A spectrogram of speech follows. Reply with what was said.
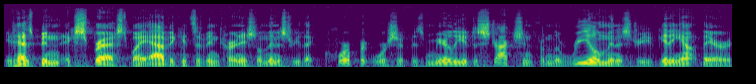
It has been expressed by advocates of incarnational ministry that corporate worship is merely a distraction from the real ministry of getting out there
